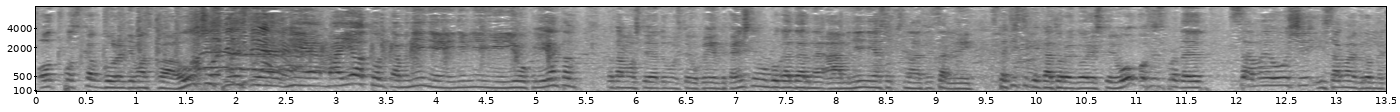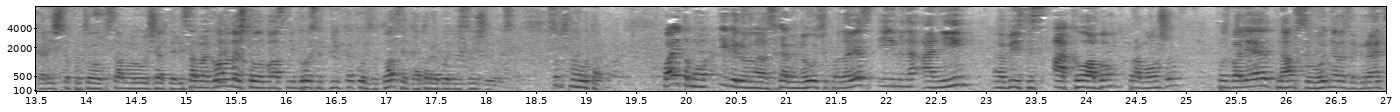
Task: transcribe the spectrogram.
отпуска в городе Москва. Лучший в смысле не мое только мнение и не мнение его клиентов, потому что я думаю, что его клиенты, конечно, ему благодарны, а мнение, собственно, официальной статистики, которая говорит, что его офис продает самые лучшие и самое огромное количество путевок в самые лучшие отели. Самое главное, что он вас не бросит ни в какой ситуации, которая бы не случилась. Собственно, вот так вот. Поэтому Игорь у нас Хамин лучший продавец, и именно они э, вместе с А-клабом промоушен позволяют нам сегодня разыграть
